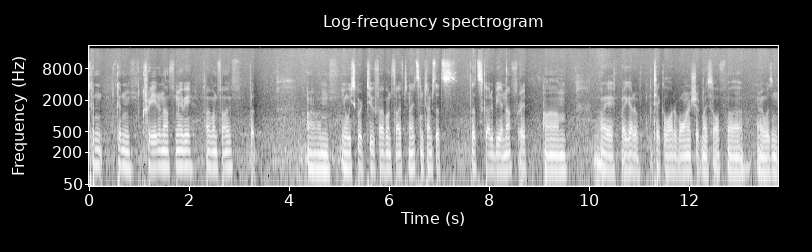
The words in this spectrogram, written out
couldn't couldn't create enough maybe five on five but um, you know we scored two five on five tonight sometimes that's that's got to be enough right um, I I got to take a lot of ownership myself uh, I wasn't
